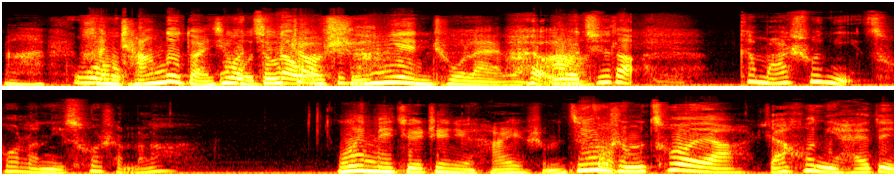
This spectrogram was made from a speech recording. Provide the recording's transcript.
啊，很长的短信我我都照实念出来了、啊。我知道，干嘛说你错了？你错什么了？我也没觉得这女孩有什么错。你有什么错呀？然后你还得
